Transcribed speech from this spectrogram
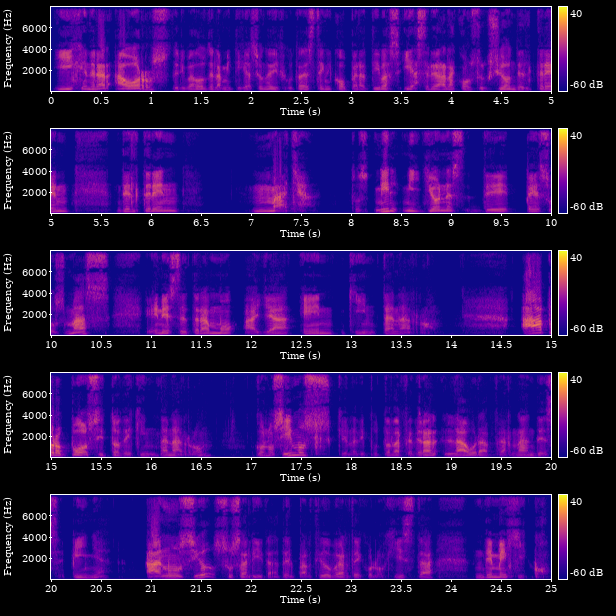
y generar ahorros derivados de la mitigación de dificultades técnico-operativas y acelerar la construcción del tren, del tren Maya. Entonces, mil millones de pesos más en este tramo allá en Quintana Roo. A propósito de Quintana Roo, conocimos que la diputada federal Laura Fernández Piña anunció su salida del Partido Verde Ecologista de México.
